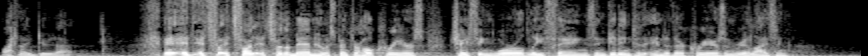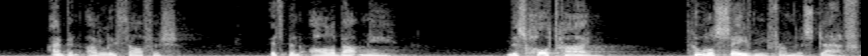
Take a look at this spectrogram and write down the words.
why did I do that? It, it, it's, for, it's, for, it's for the men who have spent their whole careers chasing worldly things and getting to the end of their careers and realizing, I've been utterly selfish. It's been all about me this whole time. Who will save me from this death?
